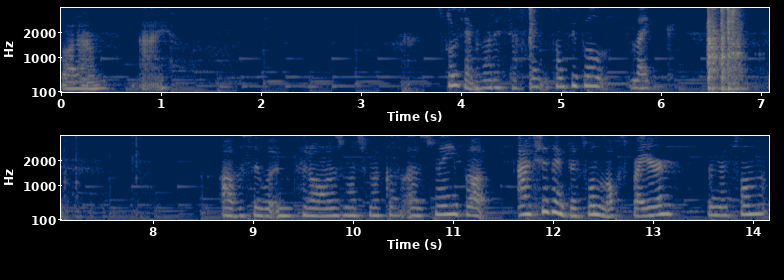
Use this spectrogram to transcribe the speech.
But um, I suppose everybody's different. Some people like obviously wouldn't put on as much makeup as me, but I actually think this one looks brighter than this one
